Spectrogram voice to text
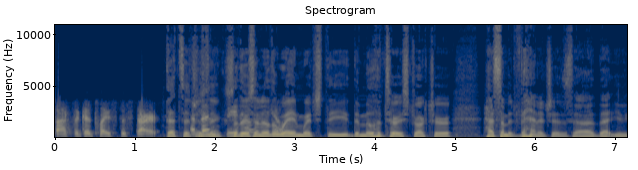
that's a good place to start. That's interesting. So there's another way in which the, the military structure has some advantages uh, that you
